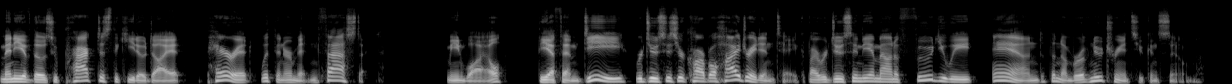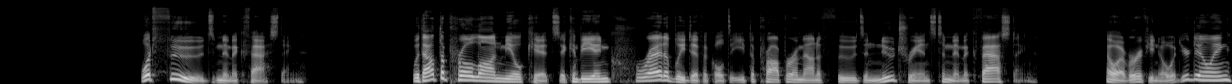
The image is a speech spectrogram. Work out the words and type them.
Many of those who practice the keto diet pair it with intermittent fasting. Meanwhile, the FMD reduces your carbohydrate intake by reducing the amount of food you eat and the number of nutrients you consume. What foods mimic fasting? Without the Prolon meal kits, it can be incredibly difficult to eat the proper amount of foods and nutrients to mimic fasting. However, if you know what you're doing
